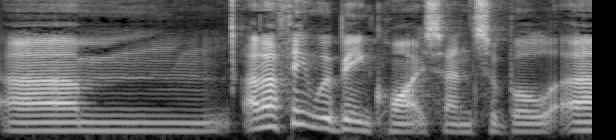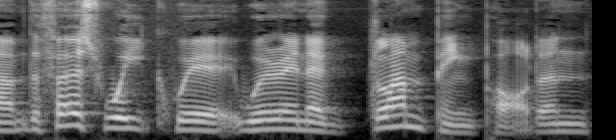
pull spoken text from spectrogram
Um, and I think we're being quite sensible. Um, the first week we're we're in a glamping pod, and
